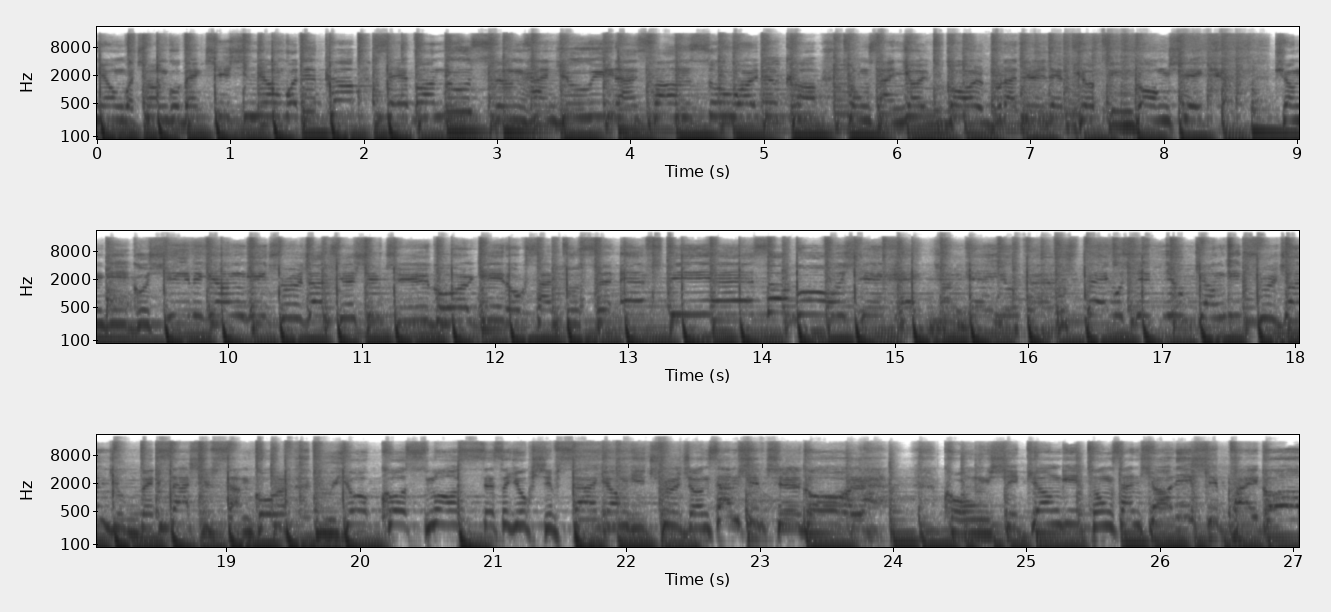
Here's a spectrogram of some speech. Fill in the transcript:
1982년과 1970년 월드컵. 세 번 우승한 유일한 선수 월드컵. 통산 12골 브라질 대표 팀 공식. 경기 92경기 출전 77골 기록 산투스 FD에서 공식. 행년계 956경기 출전 643골. 뉴욕 코스모스에서 64경기 출전 37골. 공식 경기 통산 1028골.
